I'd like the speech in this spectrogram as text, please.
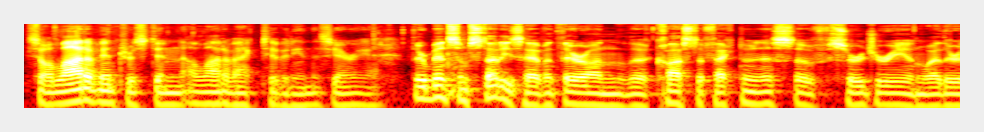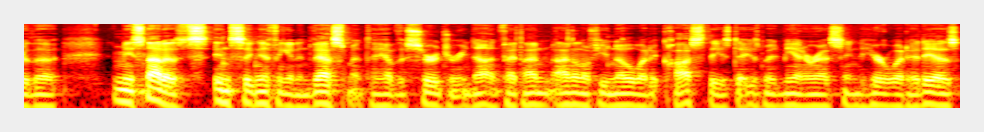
So, a lot of interest and a lot of activity in this area. There have been some studies, haven't there, on the cost effectiveness of surgery and whether the, I mean, it's not an insignificant investment to have the surgery done. In fact, I'm, I do not know if you know what it costs these days, but it'd be interesting to hear what it is.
